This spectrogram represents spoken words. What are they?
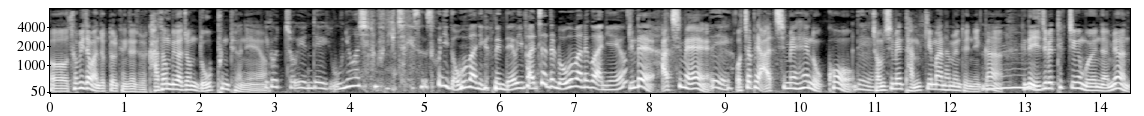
어, 소비자 만족도를 굉장히 좋아요. 가성비가 좀 높은 편이에요. 이거 저기 근데 운영하시는 분 입장에서 손이 너무 많이 가는데요. 이 반찬들 너무 많은 거 아니에요? 근데 아침에 네. 어차피 아침에 해놓고 네. 점심에 담기만 하면 되니까. 음. 근데 이 집의 특징은 뭐였냐면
